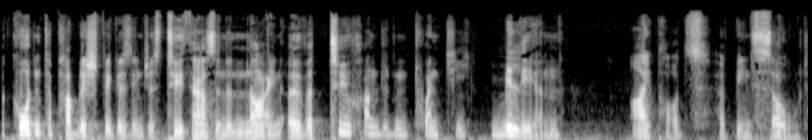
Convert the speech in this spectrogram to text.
According to published figures in just 2009, over 220 million iPods have been sold.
